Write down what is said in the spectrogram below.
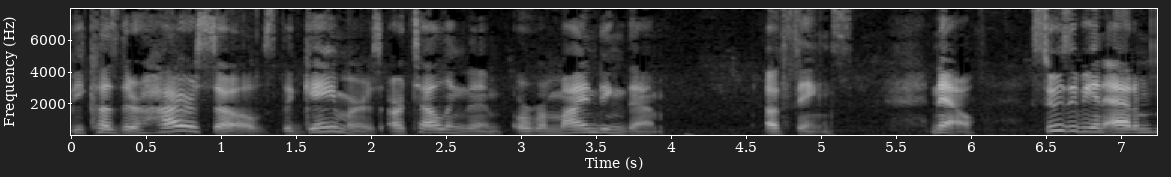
because their higher selves, the gamers, are telling them or reminding them of things. Now, Susie B and Adam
